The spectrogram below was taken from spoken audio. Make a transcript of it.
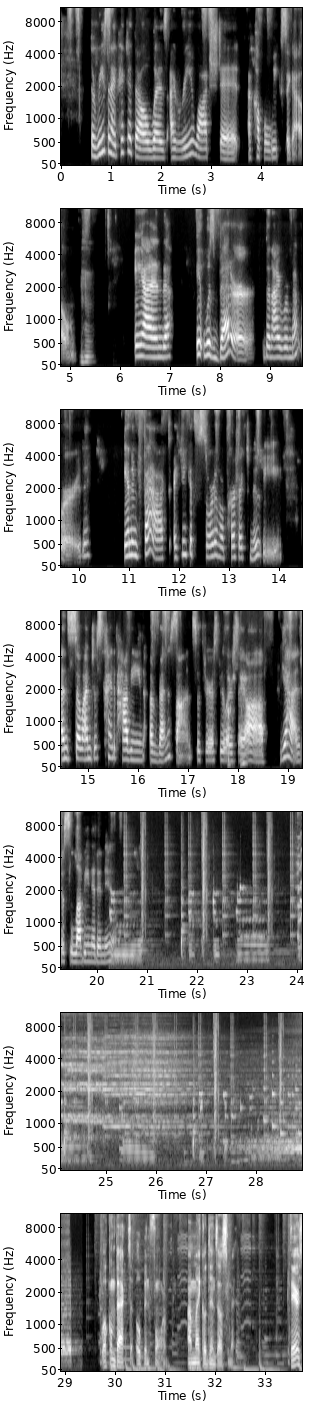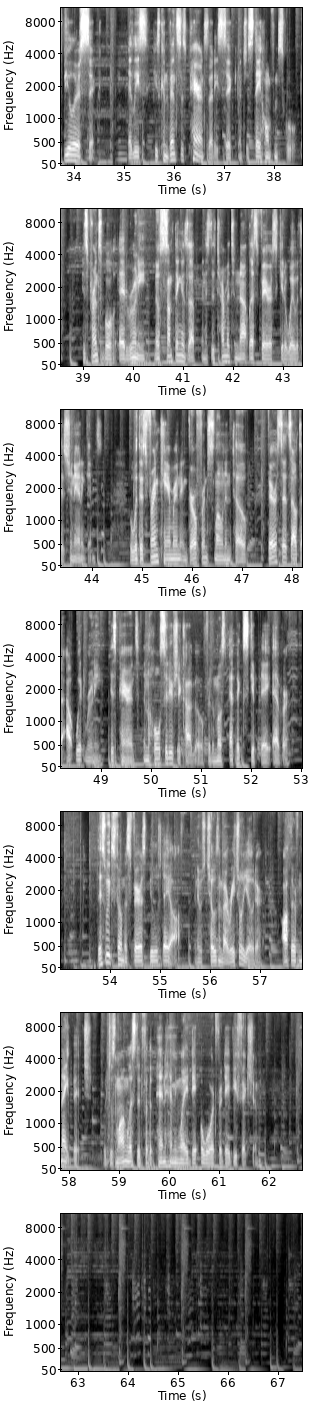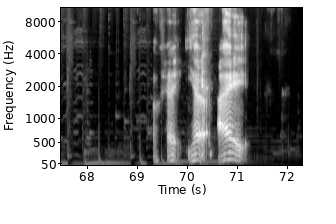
The reason I picked it though was I rewatched it a couple weeks ago, Mhm. and it was better than I remembered. And in fact, I think it's sort of a perfect movie. And so I'm just kind of having a renaissance with Ferris Bueller's Day Off. Yeah, and just loving it anew. Welcome back to Open Forum. I'm Mychal Denzel Smith. Ferris Bueller is sick. At least he's convinced his parents that he's sick and should stay home from school. His principal, Ed Rooney, knows something is up and is determined to not let Ferris get away with his shenanigans. But with his friend Cameron and girlfriend Sloane in tow, Ferris sets out to outwit Rooney, his parents, and the whole city of Chicago for the most epic skip day ever. This week's film is Ferris Bueller's Day Off, and it was chosen by Rachel Yoder, author of Nightbitch, which is longlisted for the PEN/Hemingway De- Award for Debut Fiction. Okay, yeah, I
